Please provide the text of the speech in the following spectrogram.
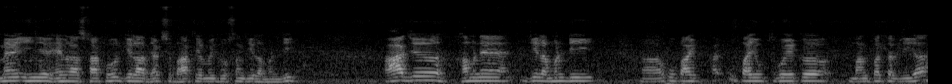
मैं इंजीनियर हेमराज ठाकुर, जिला अध्यक्ष, भारतीय मजदूर संघ, जिला मंडी। आज हमने जिला मंडी उपाय, उपायुक्त को एक मांग पत्र दिया,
